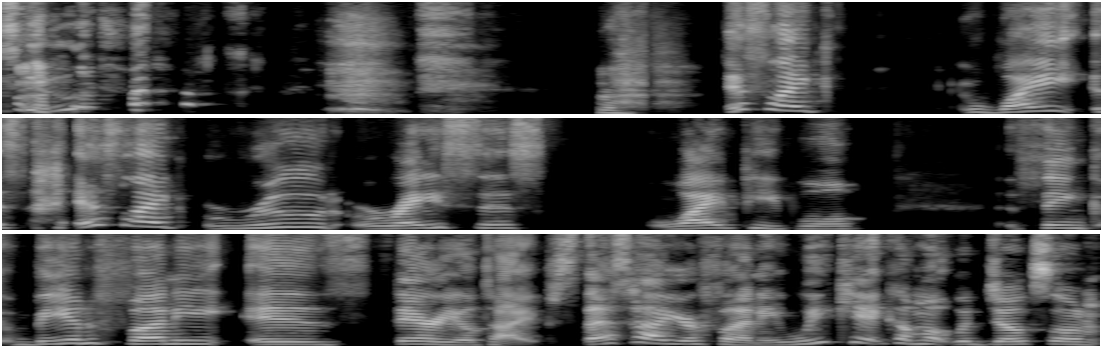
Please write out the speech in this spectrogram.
too. it's like white it's, it's like rude racist white people think being funny is stereotypes. That's how you're funny. We can't come up with jokes on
